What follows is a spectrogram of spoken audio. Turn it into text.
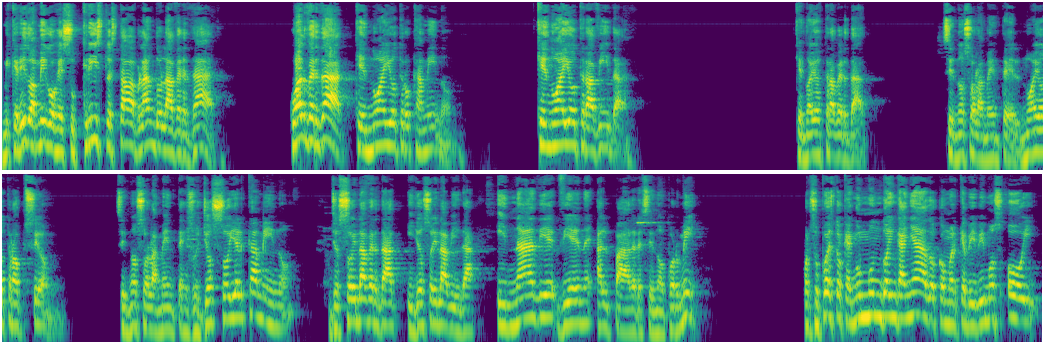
Mi querido amigo, Jesucristo estaba hablando la verdad. ¿Cuál verdad? Que no hay otro camino, que no hay otra vida, que no hay otra verdad, sino solamente Él. No hay otra opción sino solamente Jesús. Yo soy el camino, yo soy la verdad y yo soy la vida y nadie viene al Padre sino por mí. Por supuesto que en un mundo engañado como el que vivimos hoy,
